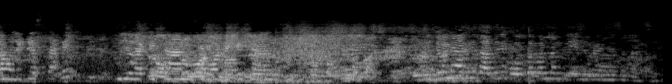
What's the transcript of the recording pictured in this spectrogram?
হলিডেজ থাকে? পুজো ভ্যাকেশন ভ্যাকেশন ওই জন্য আজকে তাড়াতাড়ি বলতে পারলাম যে ইমিউনাইজেশন আছে।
